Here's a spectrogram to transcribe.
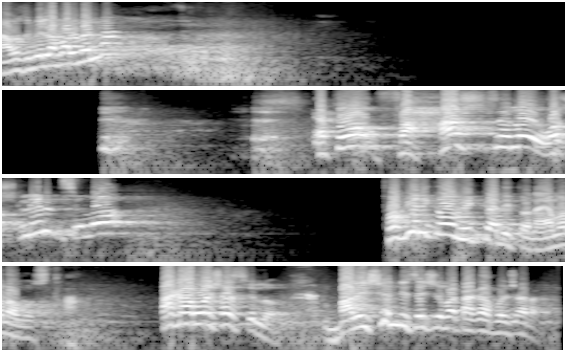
নাউজবিল্লাহ বলবেন না? এত ফাহাস ছিল, অশ্লীল ছিল। ফকির কেউ ভিক্ষা দিত না, এমন অবস্থা। টাকা পয়সা ছিল। বালিশের নিচে সীমা টাকা পয়সা রাখত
